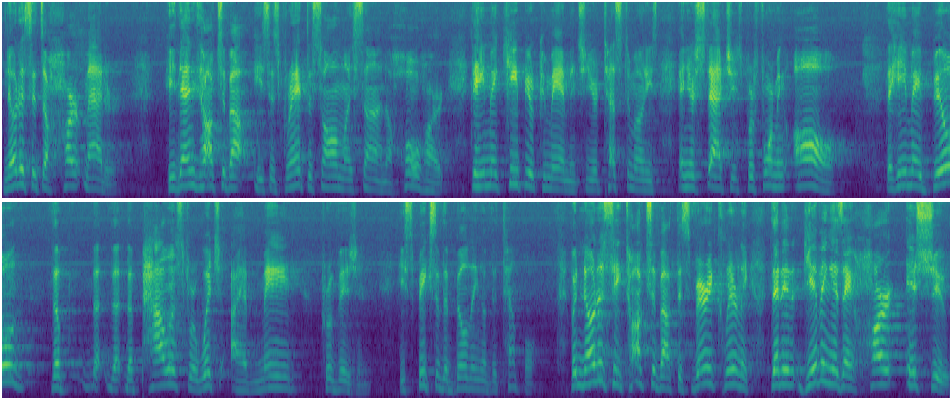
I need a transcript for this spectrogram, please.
Notice it's a heart matter. He then talks about, he says, Grant to Saul, my son, a whole heart, that he may keep your commandments and your testimonies and your statutes, performing all, that he may build the, the, the, palace for which I have made provision. He speaks of the building of the temple. But notice he talks about this very clearly that it, giving is a heart issue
